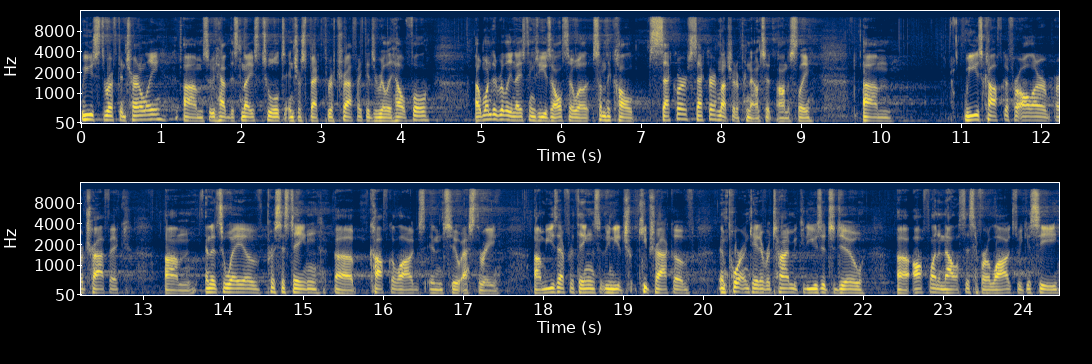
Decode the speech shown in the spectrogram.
we use Thrift internally, um, so we have this nice tool to introspect Thrift traffic that's really helpful. Uh, one of the really nice things we use also uh, something called Secor. Secor, I'm not sure to pronounce it honestly. Um, we use Kafka for all our, our traffic, um, and it's a way of persisting uh, Kafka logs into S3. Um, use that for things we need to tr keep track of important data over time. You could use it to do uh, offline analysis of our logs. We could see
